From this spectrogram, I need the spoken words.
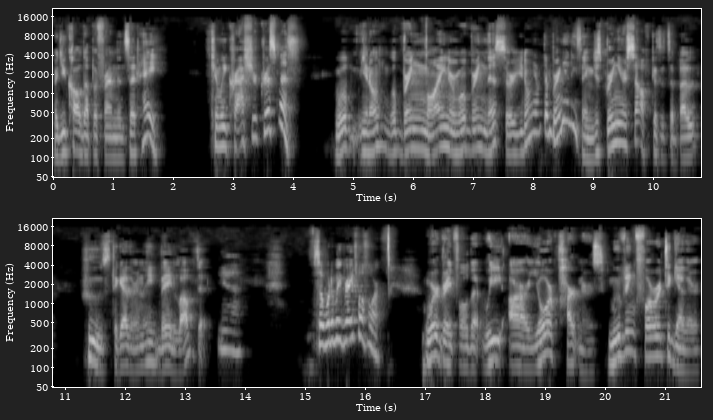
But you called up a friend and said, "Hey, can we crash your Christmas? We'll, you know, we'll bring wine or we'll bring this, or you don't have to bring anything. Just bring yourself because it's about who's together." And they they loved it. yeah. So what are we grateful for? We're grateful that we are your partners moving forward together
